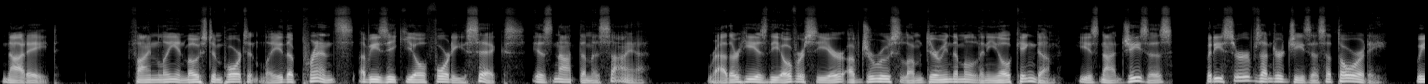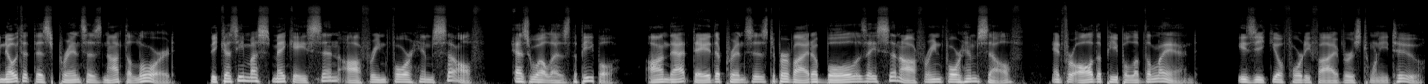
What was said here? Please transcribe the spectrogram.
not 8. Finally, and most importantly, the prince of Ezekiel 46 is not the Messiah. Rather, he is the overseer of Jerusalem during the millennial kingdom. He is not Jesus, but he serves under Jesus' authority. We know that this prince is not the Lord because he must make a sin offering for himself as well as the people. On that day, the prince is to provide a bull as a sin offering for himself and for all the people of the land. Ezekiel 45, verse 22.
